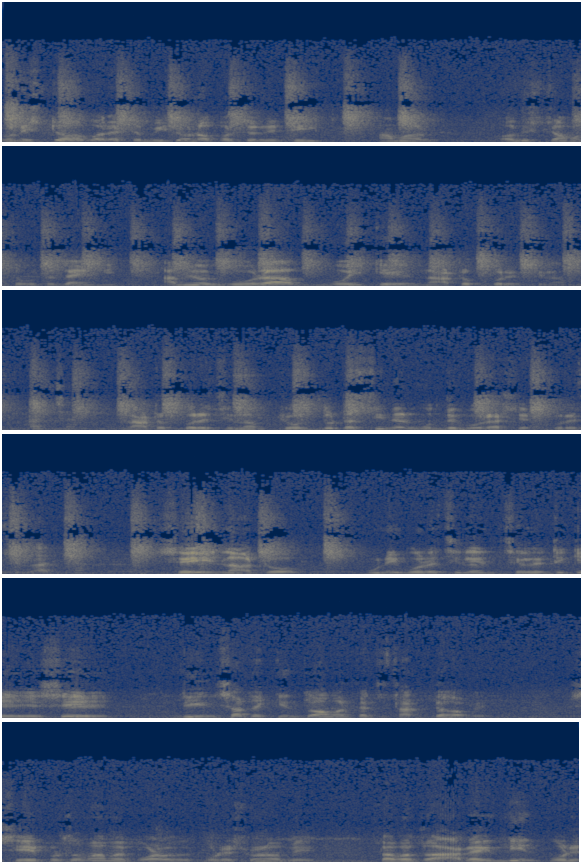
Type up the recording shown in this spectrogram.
ঘনিষ্ঠ হবার একটা ভীষণ অপরচুনিটি আমার অদৃষ্ট আমাকে হতে দেয়নি। আমি ওই গোড়া বইকে নাটক করেছিলাম। আচ্ছা। নাটক করেছিলাম চোদ্দটা সিনের মধ্যে গোড়া শেষ করেছিলাম। আচ্ছা। সেই নাটক উনি বলেছিলেন ছেলেটিকে এসে দিন সাথে কিন্তু আমার কাছে থাকতে হবে। সে প্রথম আমায় পড়াবে পড়ে শোনাবে তারপর তো আড়াই দিন পড়ে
